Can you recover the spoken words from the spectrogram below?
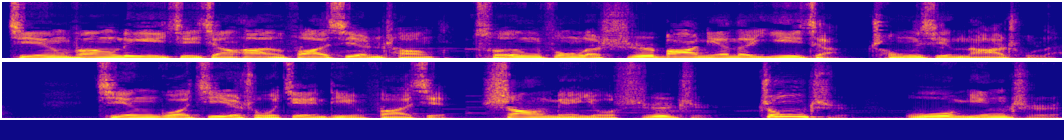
警方立即将案发现场存封了十八年的衣架重新拿出来，经过技术鉴定，发现上面有食指、中指、无名指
